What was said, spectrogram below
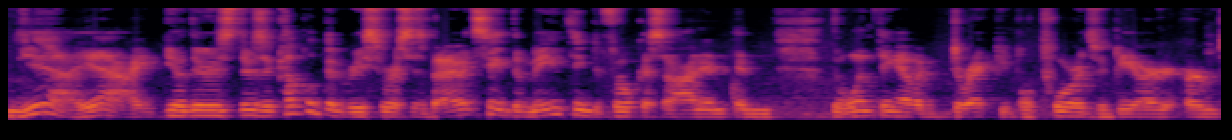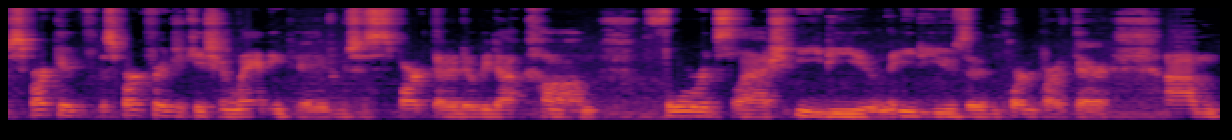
Yeah, yeah. I, you know, there's there's a couple good resources, but I would say the main thing to focus on, and, and the one thing I would direct people towards would be our, our Spark Spark for Education landing page, which is spark.adobe.com forward slash edu, and the edu is an important part there. Um,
